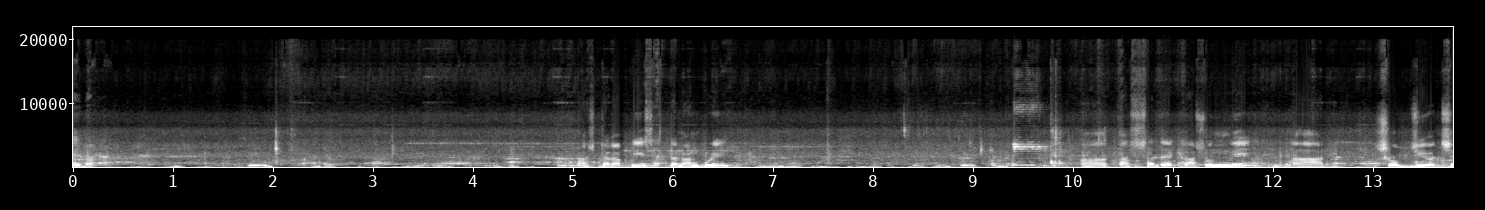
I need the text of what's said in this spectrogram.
এই দেখো। পাঁচ টাকা পিস একটা নানপুরি। আর তার সাথে কাসুন্দি আর সবজি হচ্ছে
